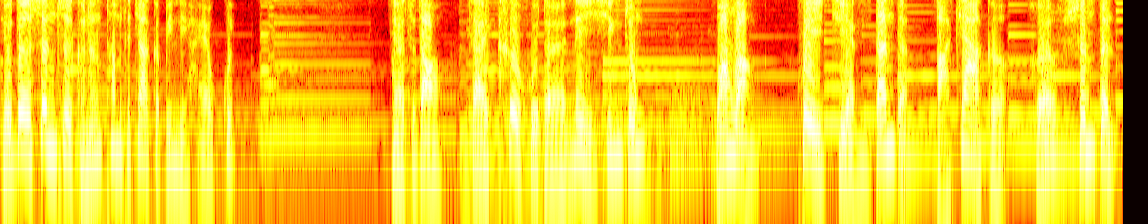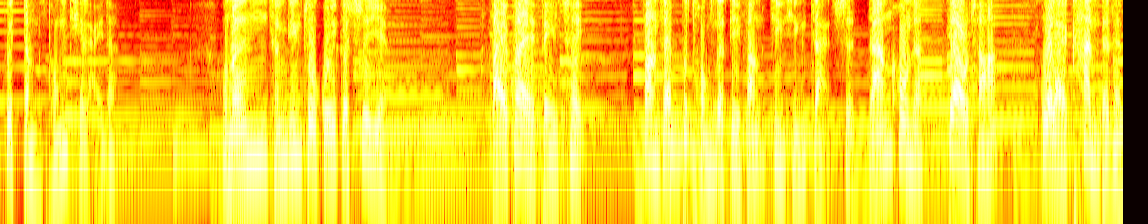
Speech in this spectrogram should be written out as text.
有的甚至可能他们的价格比你还要贵。你要知道，在客户的内心中，往往会简单的把价格和身份会等同起来的。我们曾经做过一个试验，把一块翡翠放在不同的地方进行展示，然后呢调查。过来看的人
